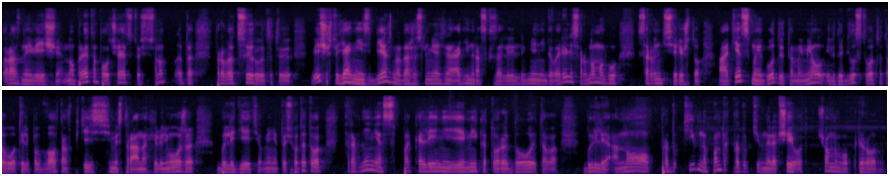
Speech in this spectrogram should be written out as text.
разные вещи. Но при этом получается, то есть все равно это провоцирует это вещи, что я неизбежно, даже если мне знаю, один раз сказали или мне не говорили, все равно могу сравнить серии, что а отец мои годы там имел или добился вот это вот, или побывал там в 57 странах, или у него уже были дети, у меня нет. То есть вот это вот сравнение с поколениями, которые до этого были, оно продуктивно, контрпродуктивно, или вообще вот в чем его природа?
